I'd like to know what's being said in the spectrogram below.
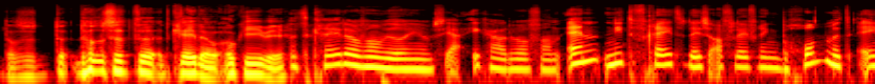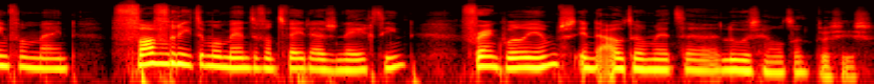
Dat is, het, dat is het, uh, het credo, ook hier weer. Het credo van Williams. Ja, ik hou er wel van. En niet te vergeten, deze aflevering begon met een van mijn favoriete momenten van 2019. Frank Williams in de auto met uh, Lewis Hamilton. Precies.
